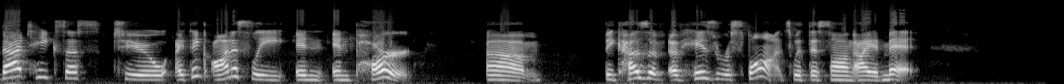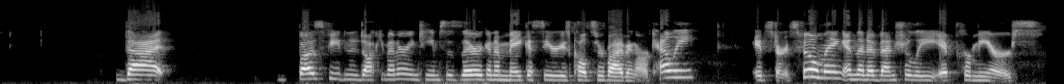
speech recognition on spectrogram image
that takes us to, I think, honestly, in in part, um, because of of his response with this song, I admit that BuzzFeed and a documentary team says they're going to make a series called Surviving R. Kelly. It starts filming, and then eventually it premieres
